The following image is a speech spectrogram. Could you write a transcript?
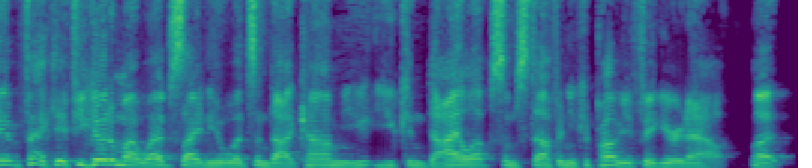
in fact if you go to my website nealwoodson.com you you can dial up some stuff and you can probably figure it out but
